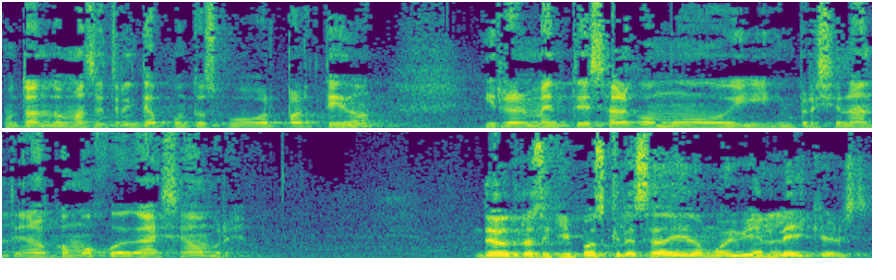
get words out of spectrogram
juntando más de 30 puntos por partido y realmente es algo muy impresionante, ¿no? Cómo juega ese hombre. De otros equipos que les ha ido muy bien, Lakers.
